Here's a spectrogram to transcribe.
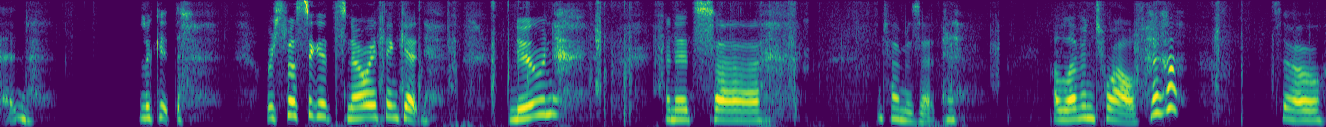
and look at the, we're supposed to get snow I think at noon and it's uh what time is it 11 12 so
